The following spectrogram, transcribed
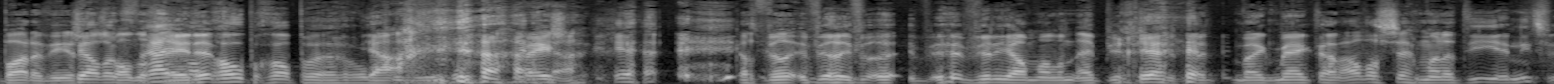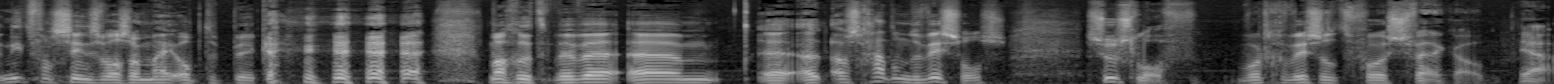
barre Ik weersomstandigheden. wanhopig op eh, rond Ja, ja, ik had Wil- Wil- Wil- William al een appje gestuurd, maar- maar ik merkte aan alles zeg maar, dat hij niet, niet van zins was om mij op te pikken. maar goed, we hebben, ehm, eh, als het gaat om de wissels, Soeslof wordt gewisseld voor Sverko. Ja,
